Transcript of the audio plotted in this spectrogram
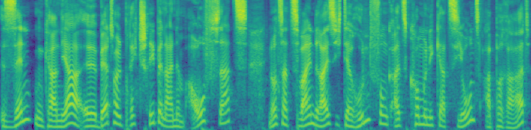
senden kann. Ja, äh, Bertolt Brecht schrieb in einem Aufsatz 1932 der Rundfunk als Kommunikationsapparat Apparat.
